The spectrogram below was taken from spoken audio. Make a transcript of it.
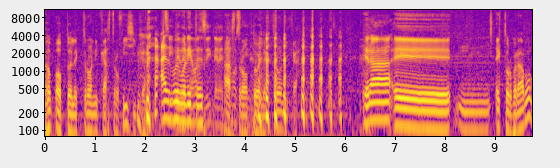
op- optoelectrónica, astrofísica. Ah, es Sí, muy bonito eso. sí. Astrooptoelectrónica. Era eh, mm, Héctor Bravo,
